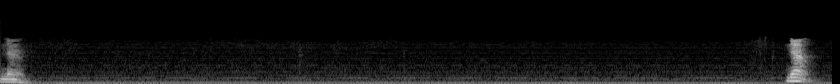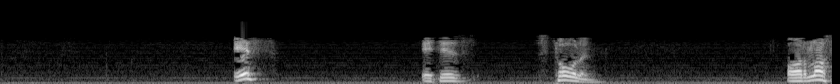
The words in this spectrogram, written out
No. Now, if it is stolen or lost,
